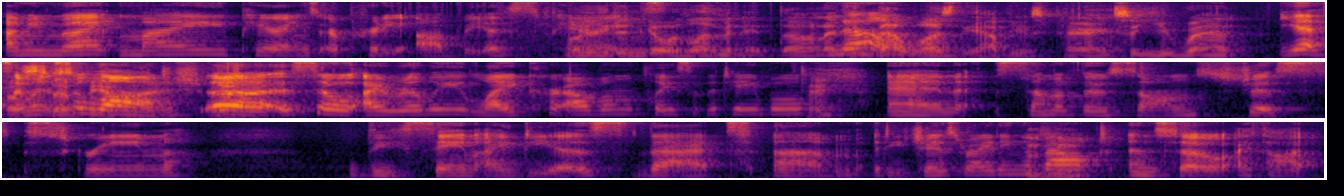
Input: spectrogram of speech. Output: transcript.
I mean, my my pairings are pretty obvious. Pairings. Well, you didn't go with Lemonade though, and I No. think that was the obvious pairing. So you went. Yes, I went. Solange. Yeah. Uh, so I really like her album A Place at the Table. Okay. And some of those songs just scream the same ideas that um, Adichie is writing Mm-hmm. about. And so I thought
